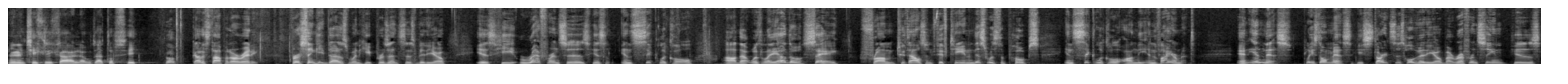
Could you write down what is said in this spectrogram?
nell'enciclica Laudato Si. Oh, got to stop it already. First thing he does when he presents this video is he references his encyclical uh, that was Laudato Si from 2015, and this was the Pope's encyclical on the environment. And in this, please don't miss, he starts his whole video by referencing his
